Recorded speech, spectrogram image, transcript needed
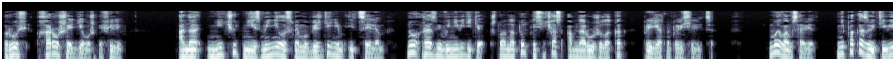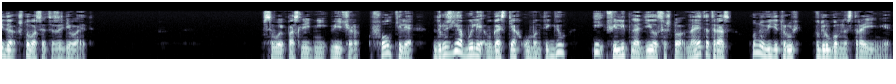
Руфь хорошая девушка, Филипп. Она ничуть не изменила своим убеждениям и целям, но разве вы не видите, что она только сейчас обнаружила, как приятно повеселиться? Мой вам совет. Не показывайте вида, что вас это задевает. В свой последний вечер в Фолкеле друзья были в гостях у Монтегю, и Филипп надеялся, что на этот раз он увидит Руфь в другом настроении.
